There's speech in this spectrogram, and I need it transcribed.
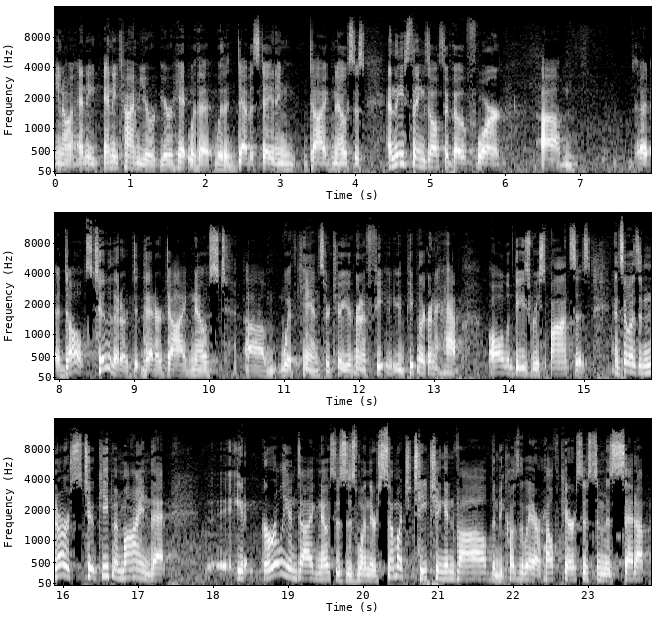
you know any anytime you're you're hit with a with a devastating diagnosis, and these things also go for um, adults too that are that are diagnosed um, with cancer too. You're going to people are going to have all of these responses, and so as a nurse too, keep in mind that know, early in diagnosis is when there's so much teaching involved, and because of the way our healthcare system is set up,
